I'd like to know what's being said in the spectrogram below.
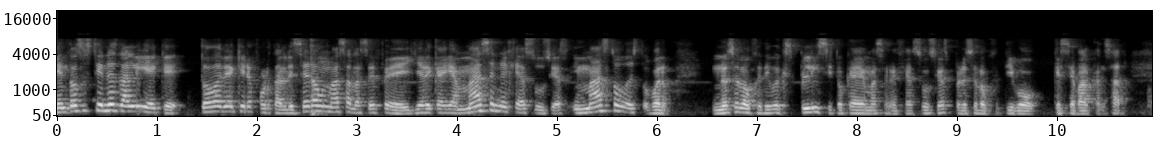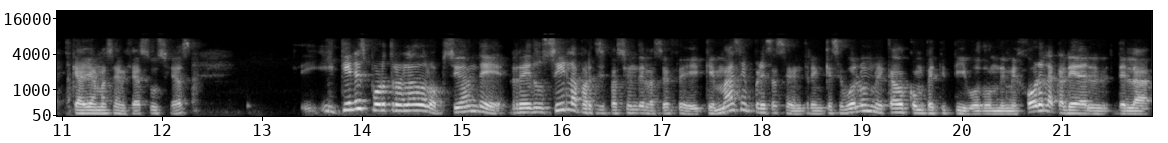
entonces tienes la LIE que todavía quiere fortalecer aún más a la CFE y quiere que haya más energías sucias y más todo esto. Bueno, no es el objetivo explícito que haya más energías sucias, pero es el objetivo que se va a alcanzar, que haya más energías sucias y tienes por otro lado la opción de reducir la participación de la CFE, que más empresas entren, que se vuelva un mercado competitivo donde mejore la calidad de la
